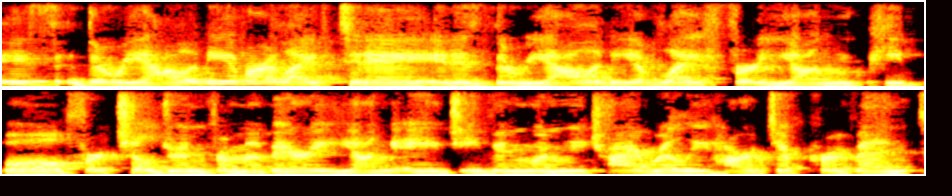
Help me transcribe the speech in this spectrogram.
is the reality of our life today. It is the reality of life for young people, for children from a very young age, even when we try really hard to prevent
